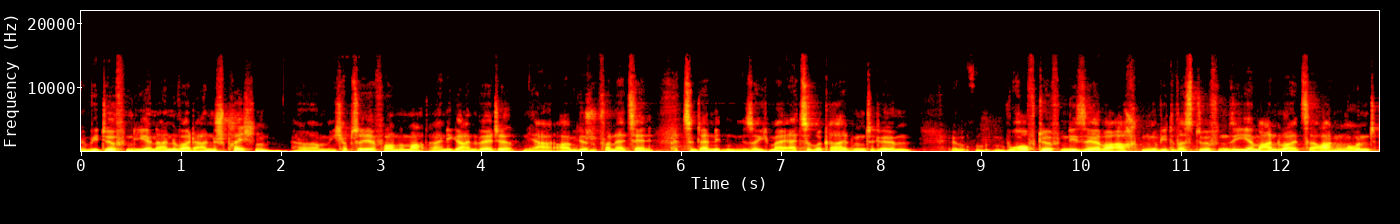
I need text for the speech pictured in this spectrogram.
Wie dürfen die ihren Anwalt ansprechen? Ähm, ich habe so die Erfahrung gemacht, einige Anwälte, ja, haben wir schon von erzählt, sind dann, sag ich mal, eher zurückhaltend. Ähm, worauf dürfen die selber achten? Wie, was dürfen sie ihrem Anwalt sagen? Und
